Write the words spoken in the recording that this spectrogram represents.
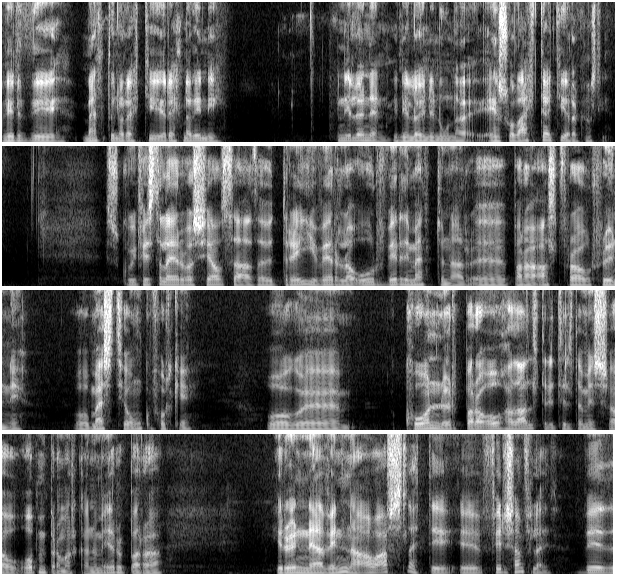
virði mentunar ekki reiknað inn í, Inn í launin. inn í launin núna eins og það ætti að gera kannski? Sko í fyrsta lagi erum við að sjá það að það hefur dreigi verulega úr virði mentunar uh, bara allt frá hruni og mest hjá ungu fólki og uh, konur bara óhað aldrei til dæmis á ofinbæramarkanum eru bara í rauninni að vinna á afslætti uh, fyrir samfélagið. Við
